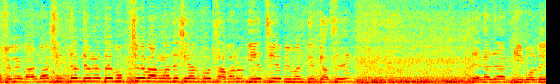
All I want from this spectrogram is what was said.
আসলে বারবার সিদ্ধান্তহীনতায় ভুগছে বাংলাদেশ এয়ারপোর্ট আবারও গিয়েছে বিমানটির কাছে। দেখা যাক কি বলে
